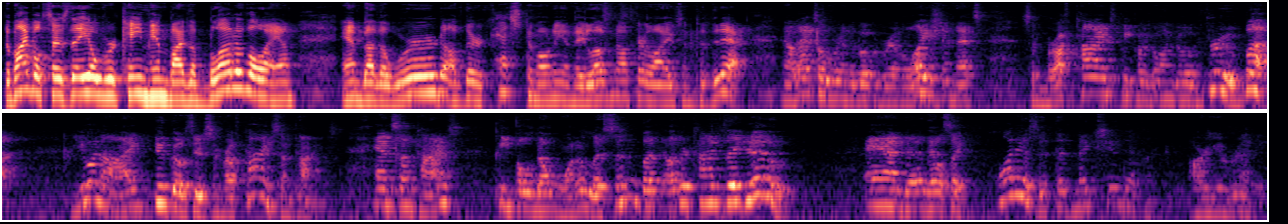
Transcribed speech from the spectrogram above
The Bible says they overcame him by the blood of the Lamb and by the word of their testimony, and they loved not their lives unto the death. Now, that's over in the book of Revelation. That's some rough times people are going to go through. But you and I do go through some rough times sometimes. And sometimes people don't want to listen, but other times they do. And uh, they'll say, What is it that makes you different? Are you ready?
